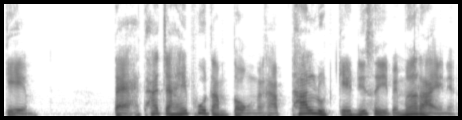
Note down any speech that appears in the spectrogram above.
เกม แต่ถ้าจะให้พูดตามตรงนะครับ ถ้าหลุดเกมที่ 4 ไปเมื่อไหร่เนี่ย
